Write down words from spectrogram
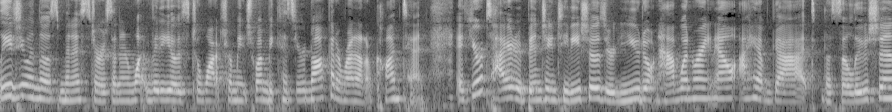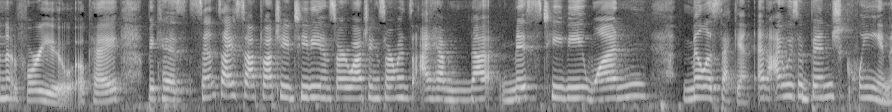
lead you in those ministers, and in what videos to watch from each one because you're not going to run out of content. If you're tired of binging TV shows or you don't have one right now, I have got the solution for you, okay? Because since I stopped watching TV and started watching sermons, I have not missed TV one millisecond, and I was a binge queen.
